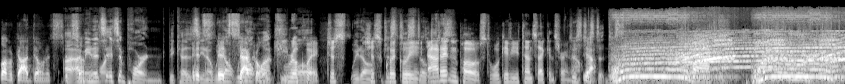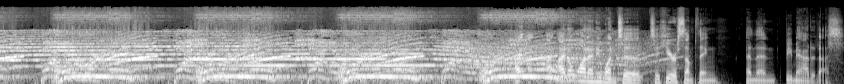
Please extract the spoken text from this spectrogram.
love of god don't it's, it's I, I Sunday mean, it's morning. it's important because you know we don't we don't want sacrilege. people Real quick, just we don't- just just- quickly just- add just- it in post. We'll give you ten seconds right now. Just, Yeah. I, I, I don't want anyone to to hear something and then be mad at us.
